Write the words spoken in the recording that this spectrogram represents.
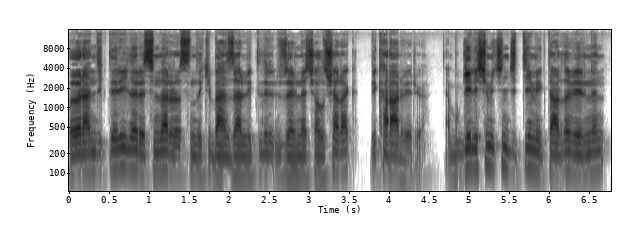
öğrendikleriyle resimler arasındaki benzerlikler üzerine çalışarak bir karar veriyor. Yani bu gelişim için ciddi miktarda verinin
